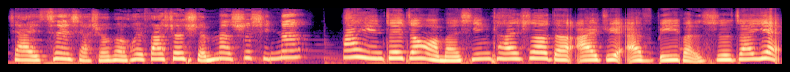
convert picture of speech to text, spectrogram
下一次小熊们会发生什么事情呢？欢迎追踪我们新开设的 IGFB 粉丝专业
